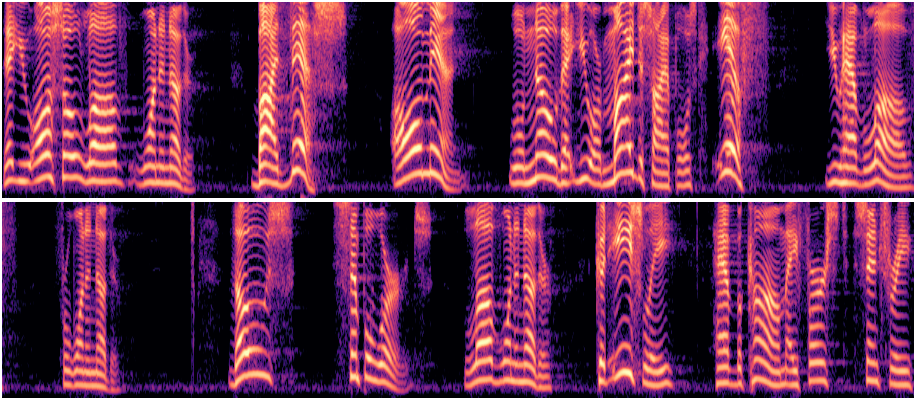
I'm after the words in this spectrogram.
that you also love one another. By this, all men will know that you are my disciples if you have love for one another. Those simple words, love one another, could easily have become a first century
